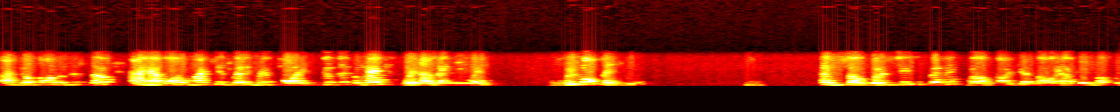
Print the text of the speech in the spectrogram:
I built all of this stuff. I have all of my kids ready. We're poised to do this and that. We're not letting you in. We won't let you in. And so, what does Jesus say? Well, I guess I'll have to muscle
